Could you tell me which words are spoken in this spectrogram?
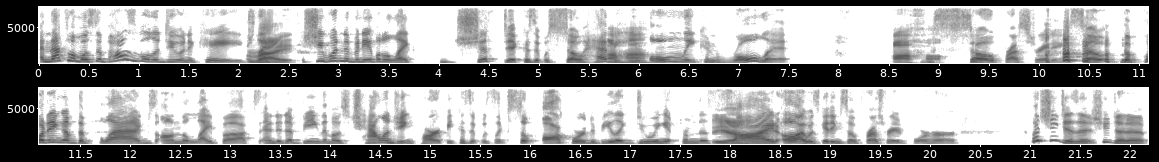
and that's almost impossible to do in a cage. Like, Right. she wouldn't have been able to like shift it because it was so heavy. Uh-huh. You only can roll it. Awful. so frustrating. so the putting of the flags on the light box ended up being the most challenging part because it was like so awkward to be like doing it from the Yeah. side. Oh, I was getting so frustrated for her. But she did it. She did it.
